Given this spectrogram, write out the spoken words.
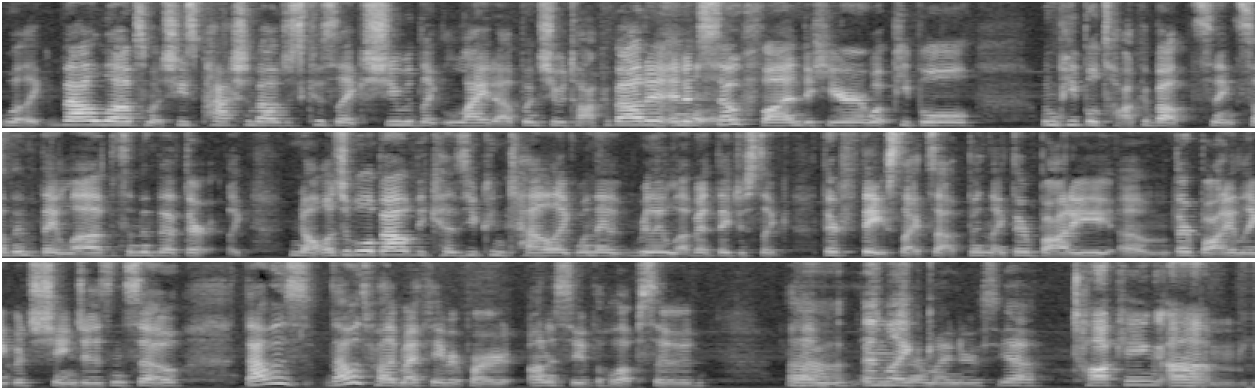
what like Val loves and what she's passionate about just because like she would like light up when she would talk about it and it's so fun to hear what people when people talk about things, something that they love, something that they're like knowledgeable about, because you can tell like when they really love it, they just like their face lights up and like their body, um, their body language changes, and so that was that was probably my favorite part, honestly, of the whole episode. Um, yeah. and like reminders, yeah. Talking, um,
